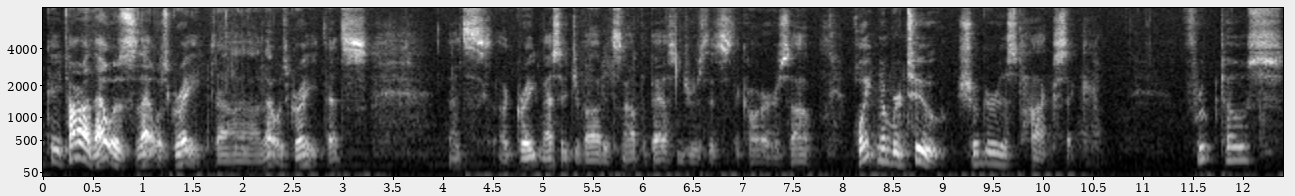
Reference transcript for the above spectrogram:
Okay, Tara, that was that was great. Uh, that was great. That's that's a great message about it's not the passengers, it's the cars. Uh, point number two: sugar is toxic. Fructose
